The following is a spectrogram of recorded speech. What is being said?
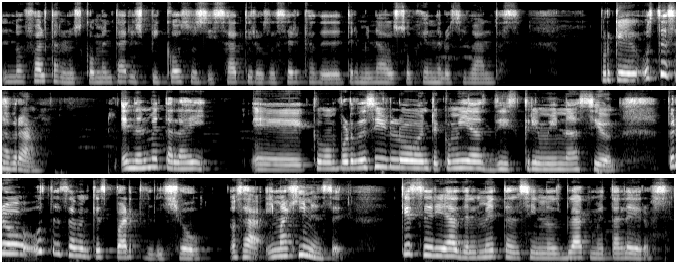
no faltan los comentarios picosos y sátiros acerca de determinados subgéneros y bandas. Porque usted sabrá, en el metal hay eh, como por decirlo, entre comillas, discriminación. Pero ustedes saben que es parte del show. O sea, imagínense, ¿qué sería del metal sin los black metaleros?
